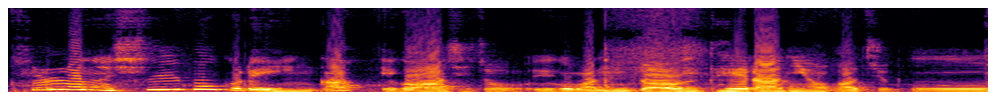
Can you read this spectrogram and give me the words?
컬러는 실버 그레이인가? 이거 아시죠? 이거 완전 대란이어가지고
